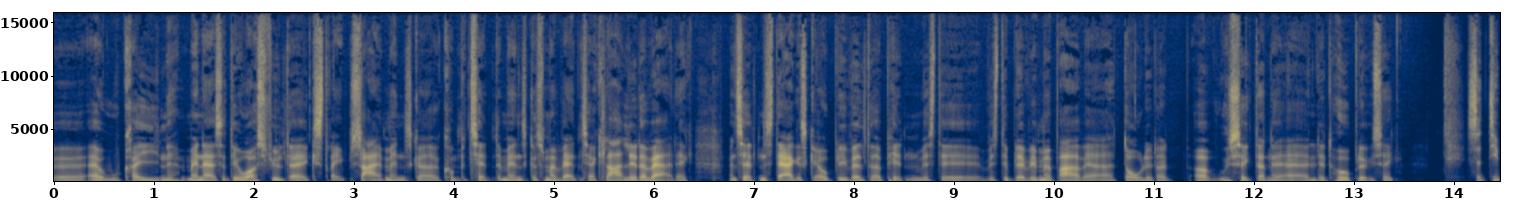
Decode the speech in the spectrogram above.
øh, af Ukraine, men altså det er jo også fyldt af ekstremt seje mennesker, kompetente mennesker, som er vant til at klare lidt af hvert, ikke? Men selv den stærke skal jo blive væltet af pinden, hvis det, hvis det bliver ved med bare at være dårligt, og, og udsigterne er lidt håbløse, ikke? Så de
